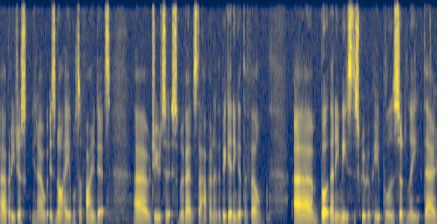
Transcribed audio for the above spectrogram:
uh, but he just you know is not able to find it uh, due to some events that happen at the beginning of the film. Um, but then he meets this group of people, and suddenly there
